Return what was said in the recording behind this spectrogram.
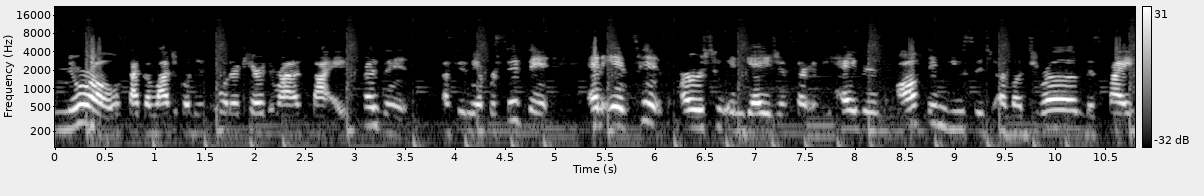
neuropsychological disorder characterized by a present, excuse me, a persistent and intense urge to engage in certain behaviors, often usage of a drug despite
